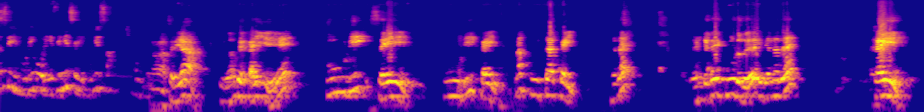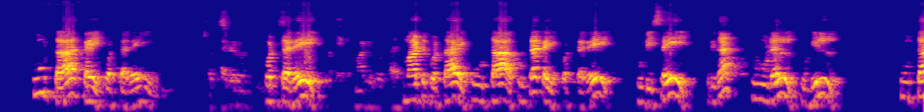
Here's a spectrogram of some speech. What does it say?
செய்ய முடியும். ஒரு எதுவுமே செய்ய முடியும் சரியா? இது வந்து கை. கூடி செய். கூடி கை. கூட்டா கை. என்னது? ரெண்டு கை கூடுது. இது என்னது? கை. கூட்டா கை. கொட்டகை. கொட்டகை. மாட்டு கொட்டாய் கூட்டா கூட்டா கை கொட்டகை குடிசை புரியுதா? கூடல் குடில் கூட்டா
